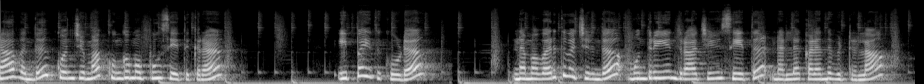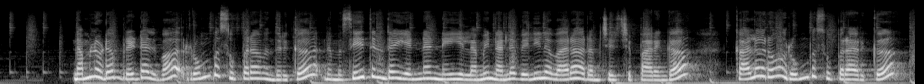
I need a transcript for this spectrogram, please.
நான் வந்து கொஞ்சமாக குங்குமப்பூ சேர்த்துக்கிறேன். இப்போ இது கூட நம்ம வறுத்து வச்சுருந்த முந்திரியும் திராட்சையும் சேர்த்து நல்லா கலந்து விட்டுடலாம் நம்மளோட பிரெட் அல்வா ரொம்ப சூப்பராக வந்திருக்கு. நம்ம சேர்த்துருந்த எண்ணெய் நெய் எல்லாமே நல்லா வெளியில் வர ஆரம்பிச்சிருச்சு பாருங்கள் கலரும் ரொம்ப சூப்பராக இருக்குது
